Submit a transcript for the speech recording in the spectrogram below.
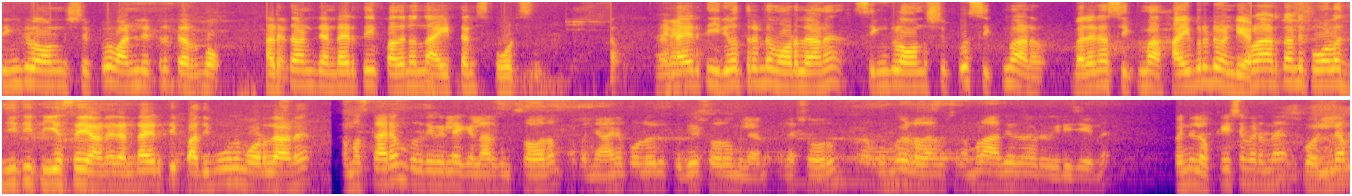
single ownership one litre turbo അടുത്ത വണ്ടി രണ്ടായിരത്തി പതിനൊന്ന് ഐ ടെൻ സ്പോർട്സ് രണ്ടായിരത്തി ഇരുപത്തിരണ്ട് മോഡലാണ് സിംഗിൾ ഓണർഷിപ്പ് സിഗ്മ ആണ്. ബലന സിഗ്മ ഹൈബ്രിഡ് വണ്ടിയാണ്. അടുത്ത വണ്ടി Polo G T T S I ആണ്. രണ്ടായിരത്തി പതിമൂന്ന് മോഡലാണ് നമസ്കാരം പുതിയ വീട്ടിലേക്ക് എല്ലാവർക്കും സ്വാഗതം. അപ്പോൾ ഞാനിപ്പോൾ ഒരു പുതിയ ഷോറൂമിലാണ് അല്ല ഷോറൂം മുമ്പേ ഉള്ളതാണ്. പക്ഷെ നമ്മൾ ആദ്യമായിട്ടാണ് ഇവിടെ വീഡിയോ ചെയ്യുന്നത്. അപ്പോൾ എന്റെ ലൊക്കേഷൻ വരുന്ന കൊല്ലം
